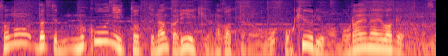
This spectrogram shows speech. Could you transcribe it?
そのだって向こうにとってなんか利益がなかったらおお給料はもらえないわけだからさ、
